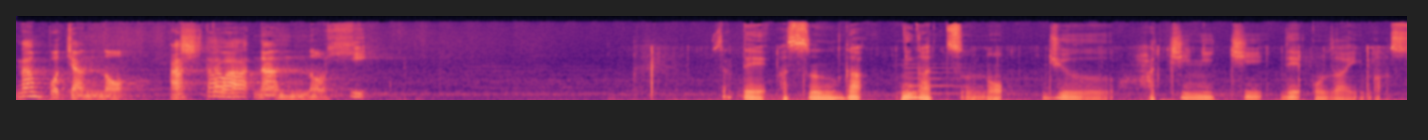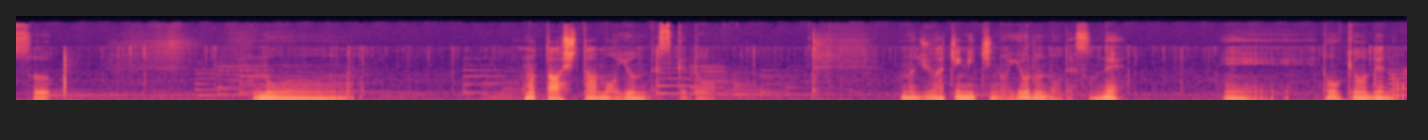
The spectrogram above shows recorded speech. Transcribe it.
なんぽちゃんの明日は何の日？さて、明日が2月の18日でございます。あのーまた明日も言うんですけど、この18日の夜のですね、えー東京での、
